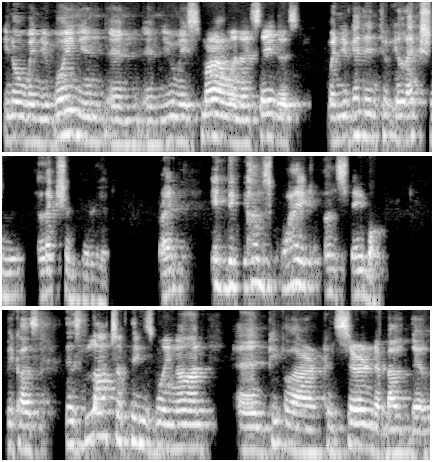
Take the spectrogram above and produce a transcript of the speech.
You know, when you're going in, and, and you may smile when I say this, when you get into election election period, right? It becomes quite unstable because there's lots of things going on and people are concerned about their,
